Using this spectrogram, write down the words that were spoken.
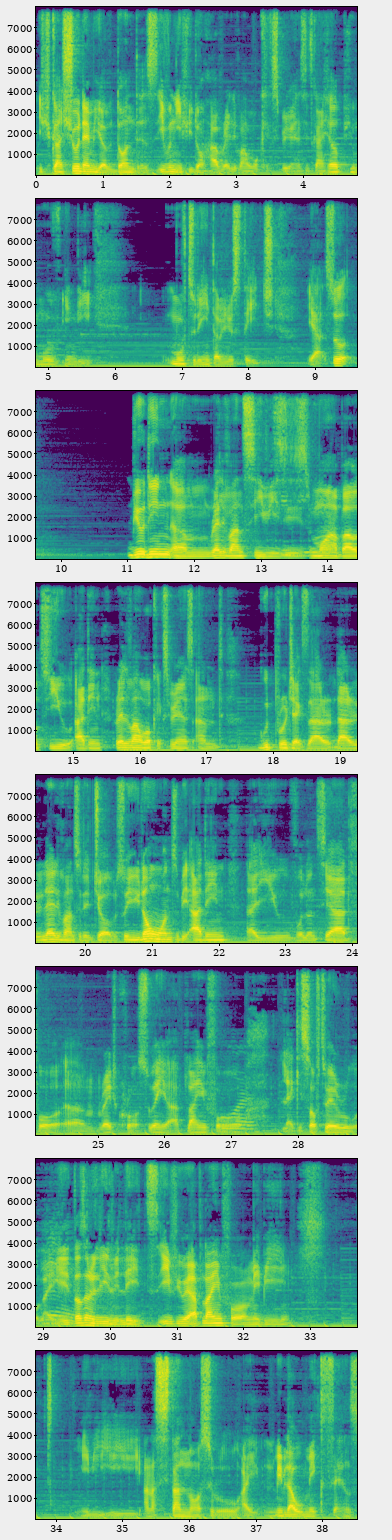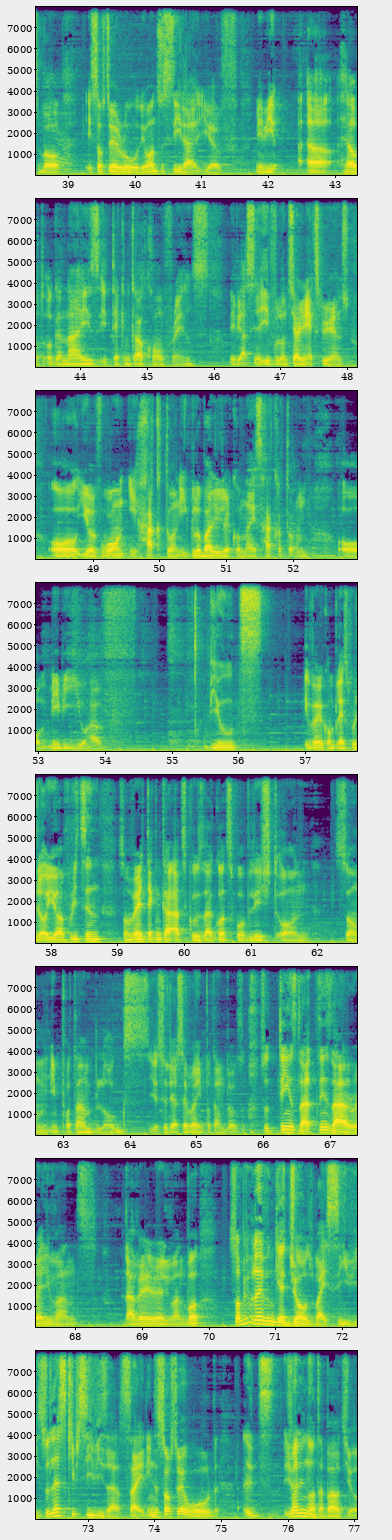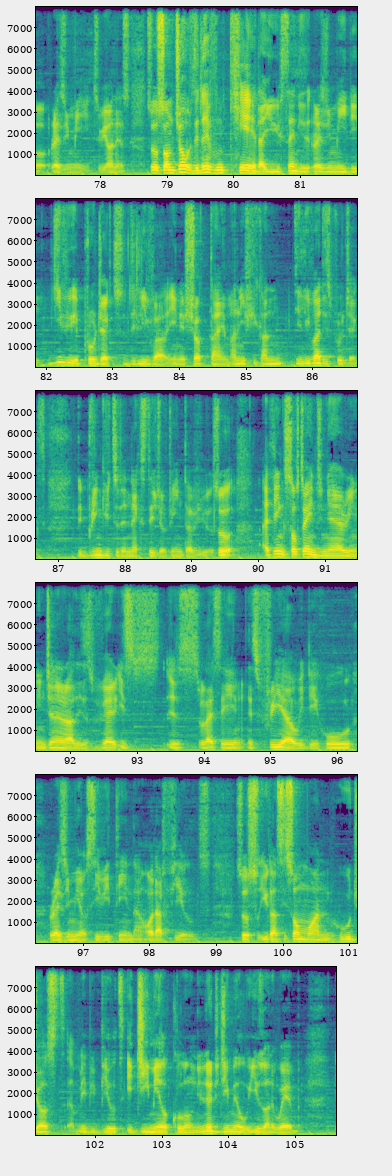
if you can show them you have done this, even if you don't have relevant work experience, it can help you move in the move to the interview stage. Yeah, so building um, relevant CVs is more about you adding relevant work experience and good projects that are, that are relevant to the job. So you don't want to be adding that you volunteered for um, Red Cross when you're applying for. like a software role like yeah. it doesn't really relate if you were applying for maybe maybe an assistant nurse role i maybe that would make sense but yeah. a software role you want to see that you have maybe uh, helped organize a technical conference maybe as a volunteering experience or you have won a hackathon a globally recognized hackathon or maybe you have built a very complex project or you have written some very technical articles that got published on some important blogs. Yeah, so there are several important blogs. So things that things that are relevant, that are very relevant. But some people don't even get jobs by CV. So let's keep CVs outside. In the software world, it's usually not about your resume, to be honest. So some jobs they don't even care that you send the resume. They give you a project to deliver in a short time, and if you can deliver this project, they bring you to the next stage of the interview. So I think software engineering in general is very is is let's say is freer with the whole resume or CV thing than other fields. So, so, you can see someone who just uh, maybe built a Gmail clone. You know the Gmail we use on the web.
